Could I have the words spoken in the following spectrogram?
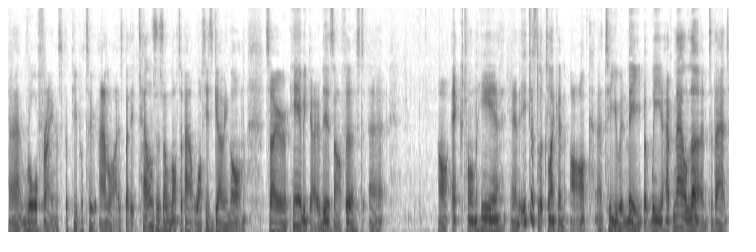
uh, raw frames for people to analyze, but it tells us a lot about what is going on. So here we go, there's our first uh, our ecton here, and it just looks like an arc uh, to you and me, but we have now learnt that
